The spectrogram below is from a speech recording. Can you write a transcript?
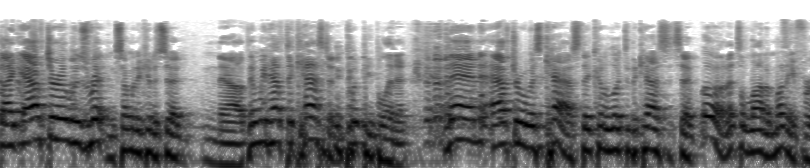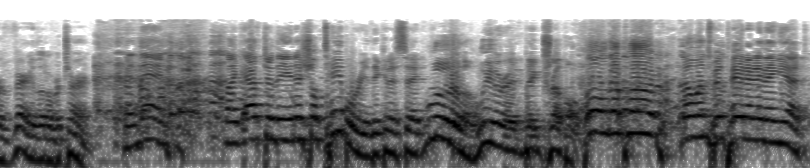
Like after it was written, somebody could have said, "No." Then we'd have to cast it and put people in it. Then after it was cast, they could have looked at the cast and said, "Oh, that's a lot of money for very little return." And then, like after the initial table read, they could have said, "Whoa, we are in big trouble. Pull the plug. No one's been paid anything yet."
